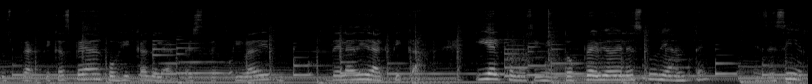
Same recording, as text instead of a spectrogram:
sus prácticas pedagógicas de la perspectiva de, la didáctica y el conocimiento previo del estudiante, es decir,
